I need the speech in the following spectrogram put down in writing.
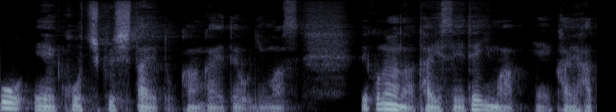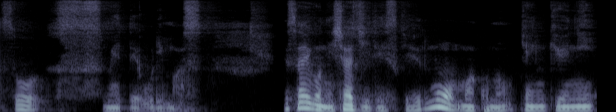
を、え構築したいと考えております。でこのような体制で今、え開発を進めております。最後に謝辞ですけれども、まあ、この研究に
